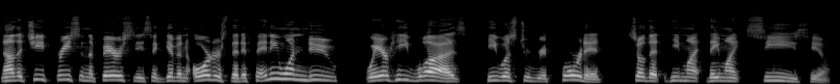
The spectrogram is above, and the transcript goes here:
Now, the chief priests and the Pharisees had given orders that if anyone knew where he was, he was to report it so that he might, they might seize him.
